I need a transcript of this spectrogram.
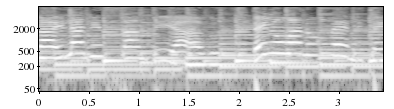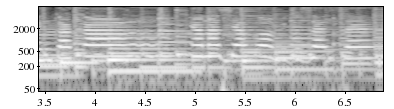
Na Ilha de Santiago. Tem uma no e tem Cacá. Minha nasce a Gomes, Zezé.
